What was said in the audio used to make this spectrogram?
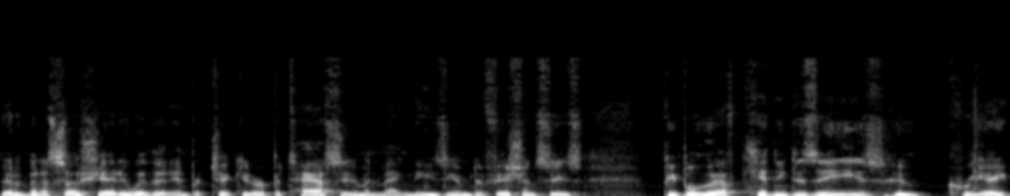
that have been associated with it, in particular potassium and magnesium deficiencies. People who have kidney disease, who create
